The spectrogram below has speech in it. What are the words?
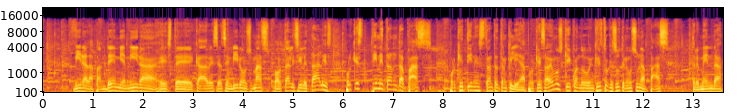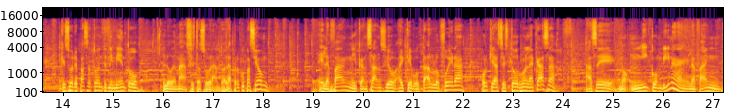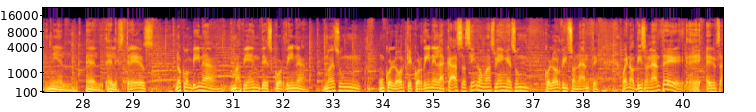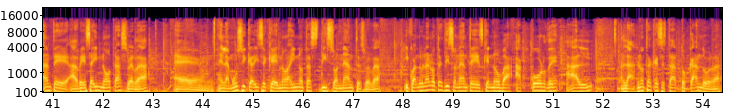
mira la pandemia, mira este cada vez se hacen virus más mortales y letales? ¿Por qué tiene tanta paz? ¿Por qué tienes tanta tranquilidad? Porque sabemos que cuando en Cristo Jesús tenemos una paz tremenda que sobrepasa todo entendimiento, lo demás está sobrando. La preocupación, el afán, el cansancio, hay que botarlo fuera porque hace estorbo en la casa. Hace, no, ni combina el afán ni el, el, estrés, no combina, más bien descoordina. No es un, un color que coordine la casa, sino más bien es un color disonante. Bueno, disonante eh, es ante, a veces hay notas, ¿verdad? Eh, en la música dice que no hay notas disonantes, ¿verdad? Y cuando una nota es disonante es que no va acorde al, a las notas que se está tocando, ¿verdad?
